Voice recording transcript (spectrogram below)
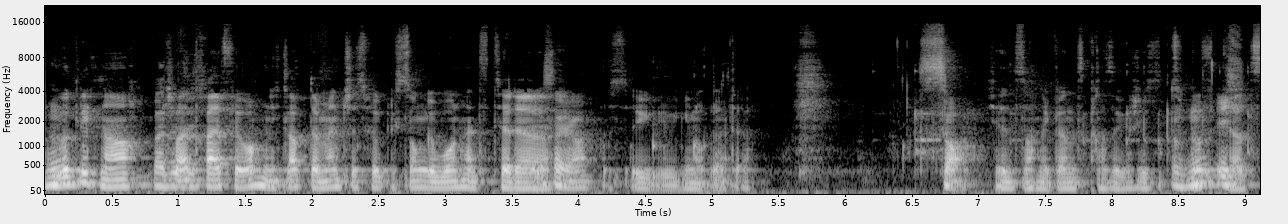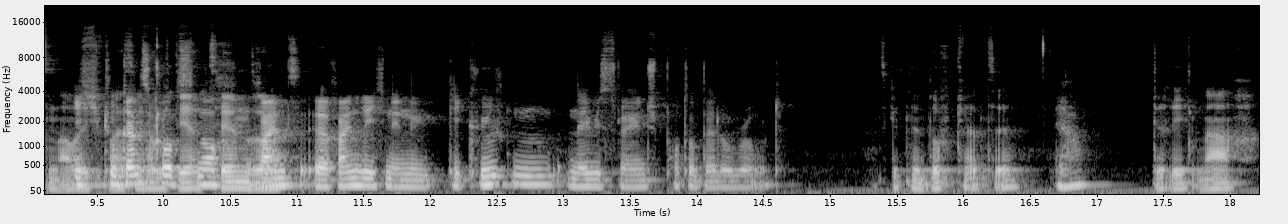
wirklich nach Weil zwei, drei, vier Wochen. Ich glaube, der Mensch ist wirklich so ein Gewohnheitstier, der Ist er ja. das ignoriert. Ja. So, Ich hätte jetzt noch eine ganz krasse Geschichte zu Mhm. Duftkerzen, aber ich, ich, tue ganz nicht, kurz noch rein, äh, reinriechen in den gekühlten Navy Strange Portobello Road. Es gibt eine Duftkerze, Ja. die riecht nach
